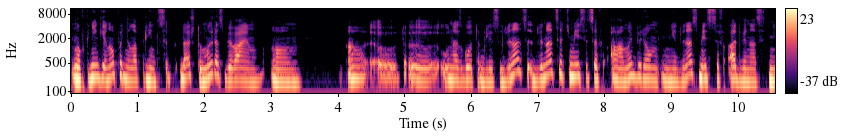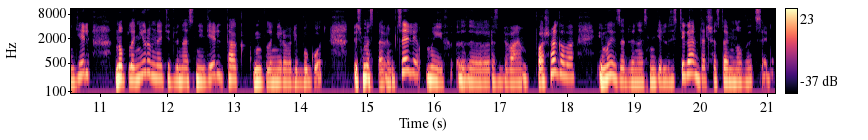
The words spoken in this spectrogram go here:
но в книге, но поняла принцип, да, что мы разбиваем а, у нас год там длится 12, 12 месяцев, а мы берем не 12 месяцев, а 12 недель, но планируем на эти 12 недель так, как мы планировали бы год. То есть мы ставим цели, мы их э, разбиваем пошагово, и мы их за 12 недель достигаем, дальше ставим новые цели.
